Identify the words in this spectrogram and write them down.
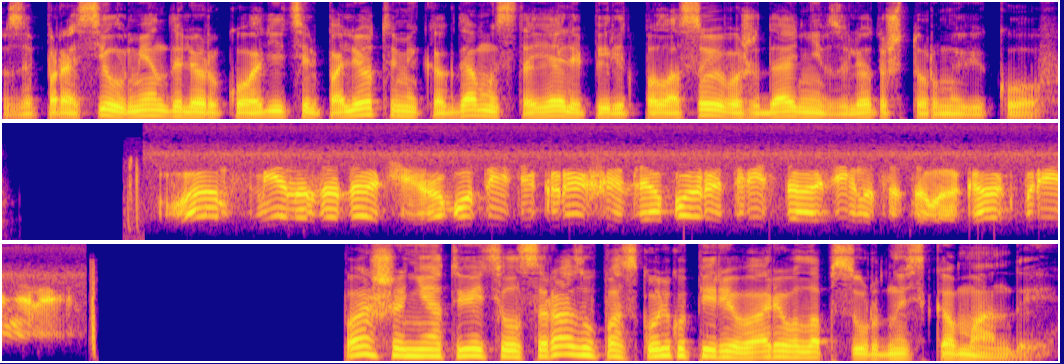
Запросил Мендель руководитель полетами, когда мы стояли перед полосой в ожидании взлета штурмовиков. «Вам смена задачи. Работаете крышей для пары 311-го. Как приняли?» Паша не ответил сразу, поскольку переваривал абсурдность команды.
